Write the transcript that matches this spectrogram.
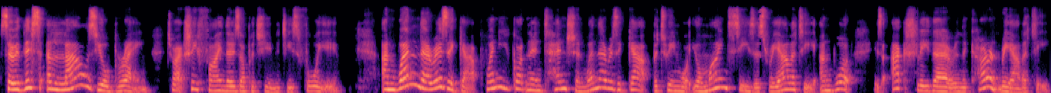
So this allows your brain to actually find those opportunities for you. And when there is a gap, when you've got an intention, when there is a gap between what your mind sees as reality and what is actually there in the current reality,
